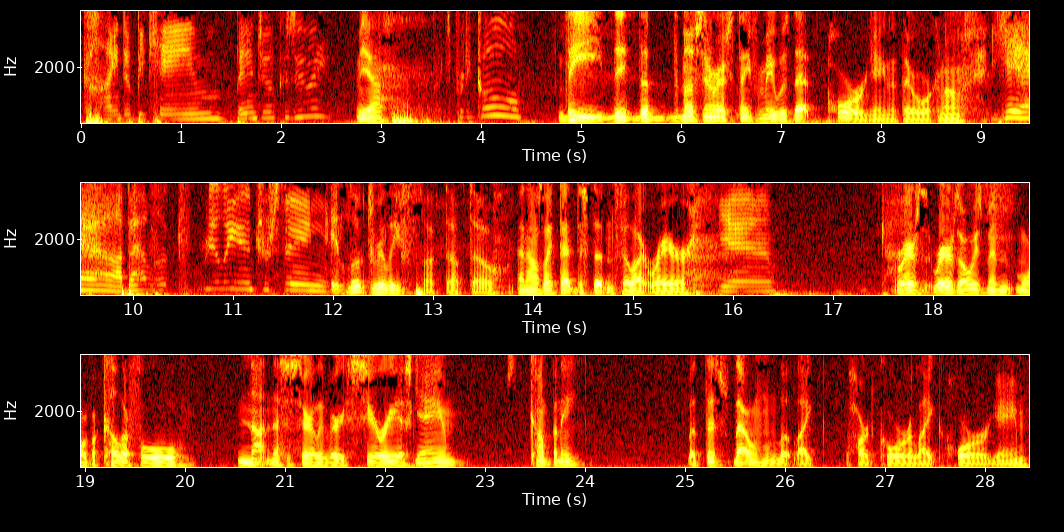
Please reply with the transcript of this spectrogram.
kind of became Banjo Kazooie. Yeah. That's pretty cool. The, the the the most interesting thing for me was that horror game that they were working on. Yeah, that looked really interesting. It looked really fucked up though, and I was like, that just doesn't feel like Rare. Yeah. God. Rare's Rare's always been more of a colorful, not necessarily very serious game company, but this that one would look like hardcore like horror game.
